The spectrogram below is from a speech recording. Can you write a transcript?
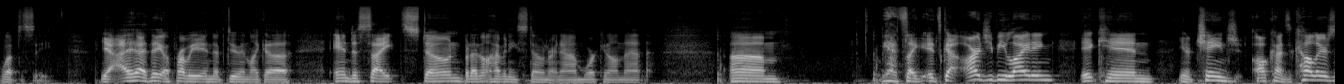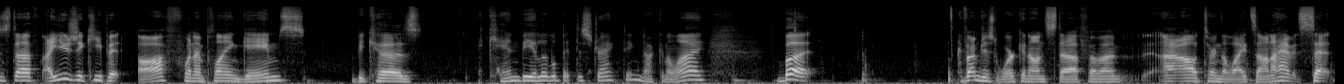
We'll have to see. Yeah, I, I think I'll probably end up doing like a andesite stone, but I don't have any stone right now. I'm working on that. Um, yeah, it's like it's got RGB lighting. It can you know change all kinds of colors and stuff. I usually keep it off when I'm playing games because it can be a little bit distracting. Not gonna lie, but if I'm just working on stuff, I'm, I'll turn the lights on. I have it set.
